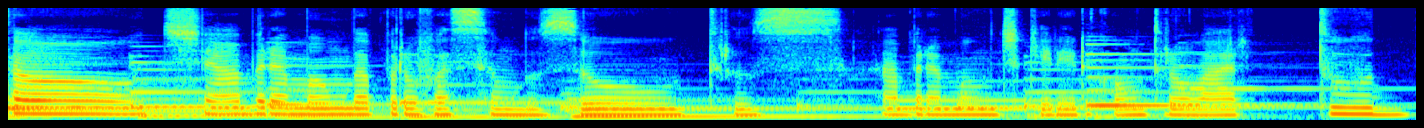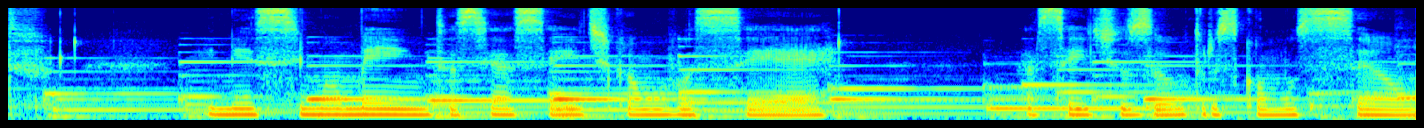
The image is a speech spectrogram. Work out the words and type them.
Solte, abra a mão da aprovação dos outros, abra a mão de querer controlar tudo. E nesse momento se aceite como você é. Aceite os outros como são.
